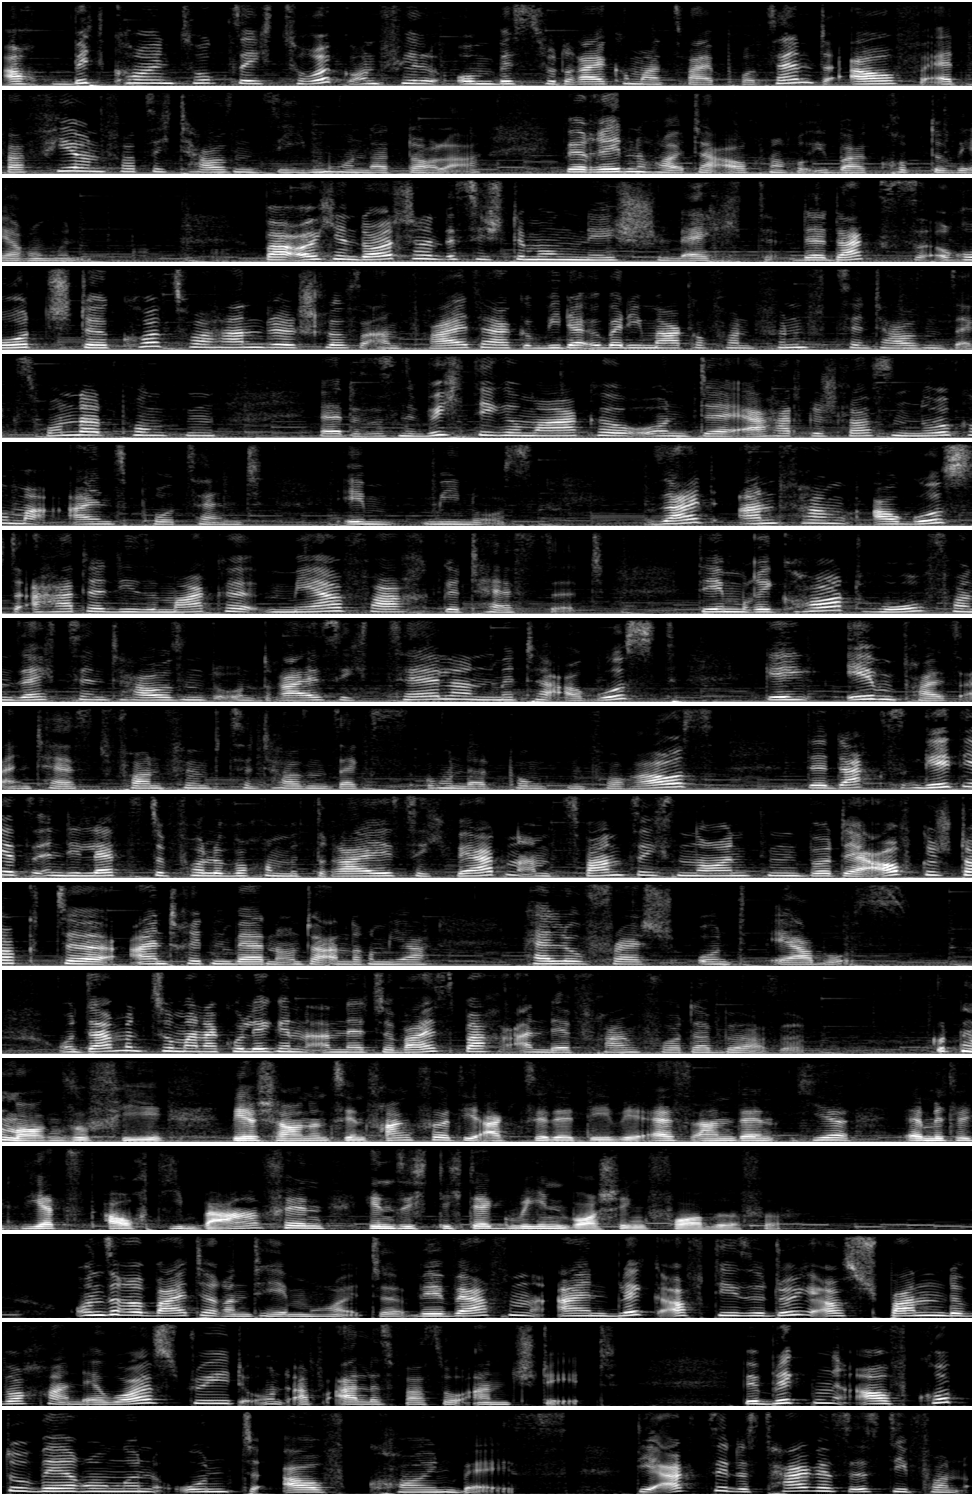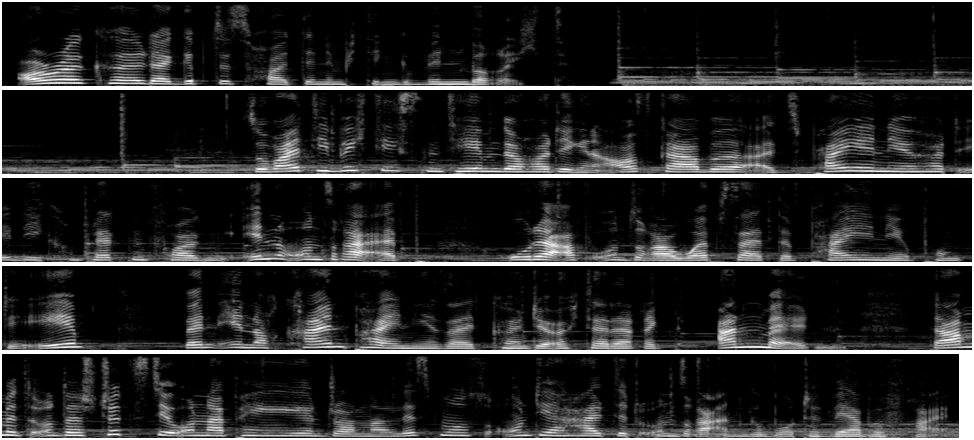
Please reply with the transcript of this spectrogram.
Auch Bitcoin zog sich zurück und fiel um bis zu 3,2 Prozent auf etwa 44.700 Dollar. Wir reden heute auch noch über Kryptowährungen. Bei euch in Deutschland ist die Stimmung nicht schlecht. Der DAX rutschte kurz vor Handelsschluss am Freitag wieder über die Marke von 15.600 Punkten. Äh, das ist eine wichtige Marke und äh, er hat geschlossen 0,1 Prozent im Minus. Seit Anfang August hat er diese Marke mehrfach getestet. Dem Rekordhoch von 16.030 Zählern Mitte August ging ebenfalls ein Test von 15.600 Punkten voraus. Der DAX geht jetzt in die letzte volle Woche mit 30 Werten. Am 20.09. wird er aufgestockt. Eintreten werden unter anderem ja HelloFresh und Airbus. Und damit zu meiner Kollegin Annette Weißbach an der Frankfurter Börse. Guten Morgen, Sophie. Wir schauen uns in Frankfurt die Aktie der DWS an, denn hier ermittelt jetzt auch die BaFin hinsichtlich der Greenwashing-Vorwürfe. Unsere weiteren Themen heute. Wir werfen einen Blick auf diese durchaus spannende Woche an der Wall Street und auf alles, was so ansteht. Wir blicken auf Kryptowährungen und auf Coinbase. Die Aktie des Tages ist die von Oracle, da gibt es heute nämlich den Gewinnbericht. Soweit die wichtigsten Themen der heutigen Ausgabe. Als Pioneer hört ihr die kompletten Folgen in unserer App oder auf unserer Website thepioneer.de. Wenn ihr noch kein Pioneer seid, könnt ihr euch da direkt anmelden. Damit unterstützt ihr unabhängigen Journalismus und ihr haltet unsere Angebote werbefrei.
